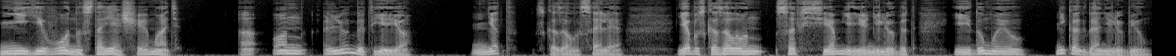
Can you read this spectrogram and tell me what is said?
не его настоящая мать. А он любит ее? Нет, сказала Селия. Я бы сказала, он совсем ее не любит и, думаю, никогда не любил.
